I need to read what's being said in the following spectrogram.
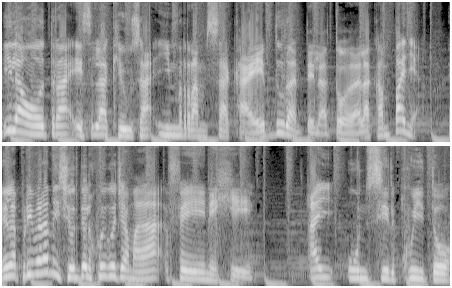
Y la otra es la que usa Imram Sakaev durante la, toda la campaña. En la primera misión del juego llamada FNG, hay un circuito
